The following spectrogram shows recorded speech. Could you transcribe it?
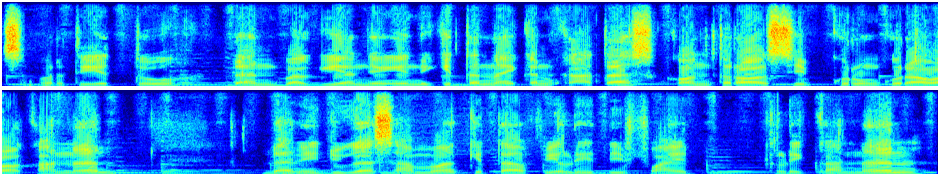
seperti itu. Dan bagian yang ini kita naikkan ke atas. Ctrl Shift kurung kurawal kanan. Dan ini juga sama kita pilih divide. Klik kanan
